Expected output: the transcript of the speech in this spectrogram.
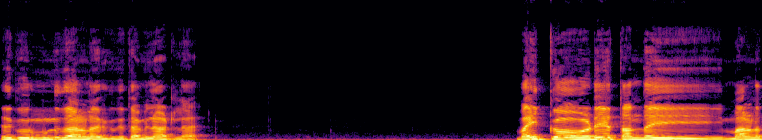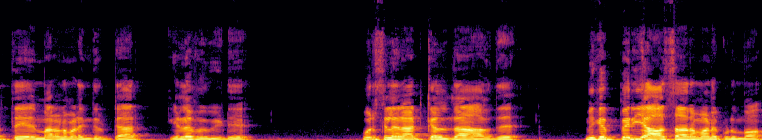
இதுக்கு ஒரு முன்னுதாரணம் இருக்குது தமிழ்நாட்டில். வைகோவுடைய தந்தை மரணத்தை மரணம் அடைந்து விட்டார். இழவு வீடு. ஒரு சில நாட்கள் தான் ஆகுது. மிகப்பெரிய ஆசாரமான குடும்பம்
